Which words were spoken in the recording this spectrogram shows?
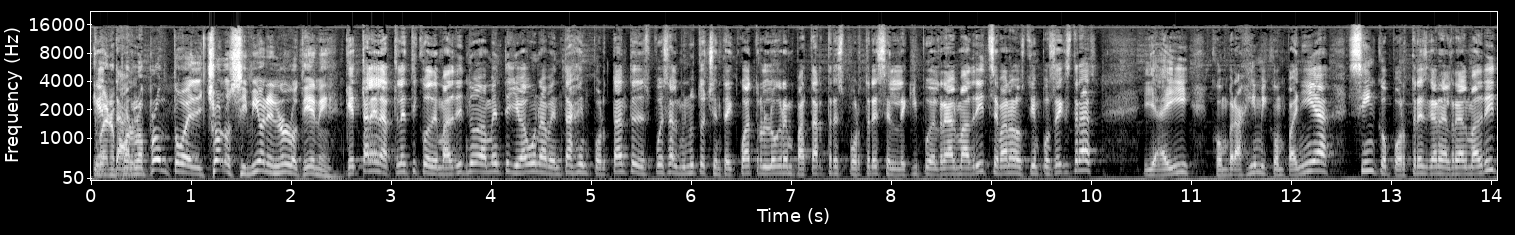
¿Qué Bueno, tal? por lo pronto el Cholo Simeone no lo tiene. ¿Qué tal el Atlético de Madrid? Nuevamente llevaba una ventaja importante. Después, al minuto 84, logra empatar 3 por 3 el equipo del Real Madrid. Se van a los tiempos extras. Y ahí, con Brahim y compañía, 5 por 3 gana el Real Madrid.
